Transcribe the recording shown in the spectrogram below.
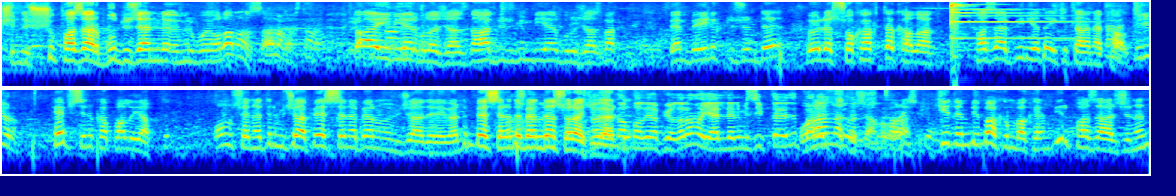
Şimdi şu pazar bu düzenle ömür boyu olamaz zaten. Daha iyi bir yer bulacağız, daha düzgün bir yer bulacağız. Bak ben Beylikdüzü'nde böyle sokakta kalan pazar bir ya da iki tane kaldı. Biliyorum. Hepsini kapalı yaptık. 10 senedir mücadele, 5 sene ben o mücadeleyi verdim. 5 sene de benden sonraki verdi. kapalı yapıyorlar ama yerlerimizi iptal edip Onu para anlatacağım. istiyorlar. Gidin bir bakın bakayım bir pazarcının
